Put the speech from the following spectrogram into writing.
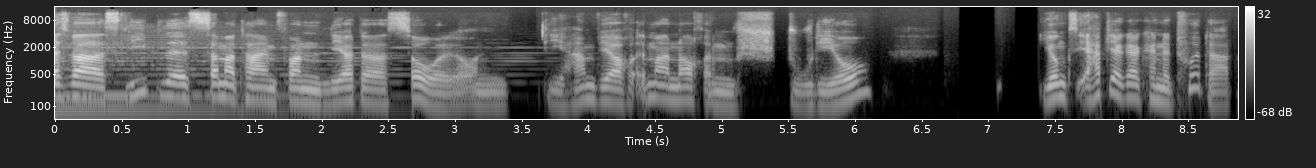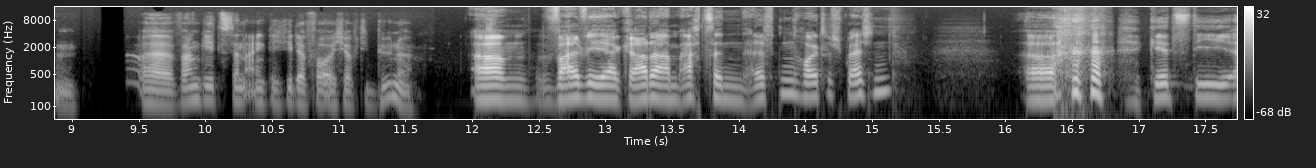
Das war Sleepless Summertime von Leota Soul und die haben wir auch immer noch im Studio. Jungs, ihr habt ja gar keine Tourdaten. Äh, wann geht's denn eigentlich wieder für euch auf die Bühne? Ähm, weil wir ja gerade am 18.11. heute sprechen, äh, geht's die,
